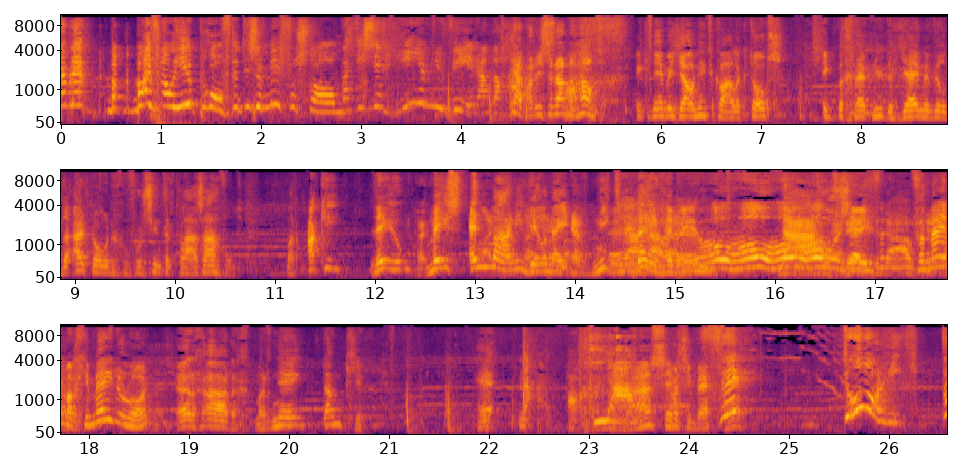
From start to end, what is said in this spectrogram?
nou, blijf, nou hier, prof. Dit is een misverstand. Wat is er hier nu weer aan de hand? Ja, wat is er aan de hand? Ik neem het jou niet kwalijk, Toos. Ik begrijp nu dat jij me wilde uitnodigen voor Sinterklaasavond. Maar Akkie, Leo, Mees en Mani willen mij er niet bij Hey, hebben. ho, ho, ho, Nou, ho eens even. nou, Van mij mag je meedoen, hoor. Erg aardig, maar nee, dank je. Hè? Nou, ach, Ja, zeg. Verdorie!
